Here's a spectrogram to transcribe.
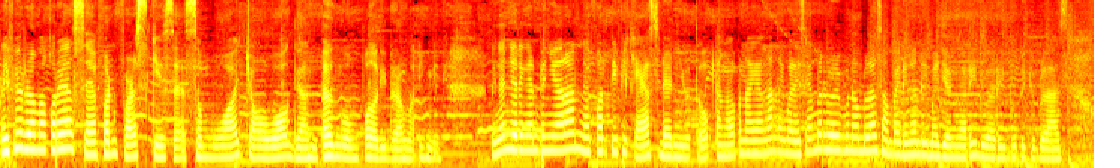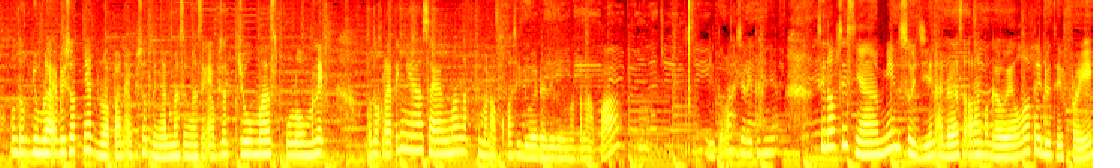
Review drama Korea Seven First Kisses. Semua cowok ganteng ngumpul di drama ini. Dengan jaringan penyiaran Never TV Cast dan Youtube Tanggal penayangan 5 Desember 2016 sampai dengan 5 Januari 2017 Untuk jumlah episodenya 8 episode dengan masing-masing episode cuma 10 menit. Untuk ratingnya sayang banget cuman aku kasih 2 dari 5 Kenapa? Gitulah ceritanya Sinopsisnya, Min Sujin adalah seorang pegawai Lotte Duty Free.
